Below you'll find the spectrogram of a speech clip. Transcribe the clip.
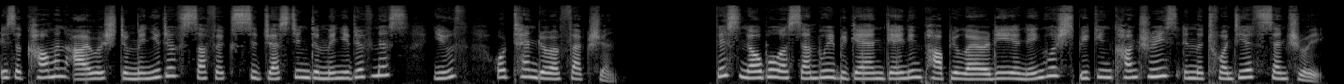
is a common Irish diminutive suffix suggesting diminutiveness, youth, or tender affection. This noble assembly began gaining popularity in English-speaking countries in the 20th century.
